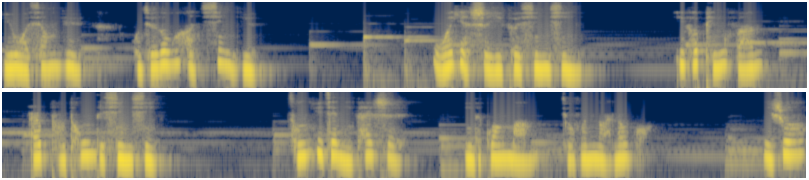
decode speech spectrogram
与我相遇，我觉得我很幸运。我也是一颗星星，一颗平凡而普通的星星。从遇见你开始，你的光芒就温暖了我。你说，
